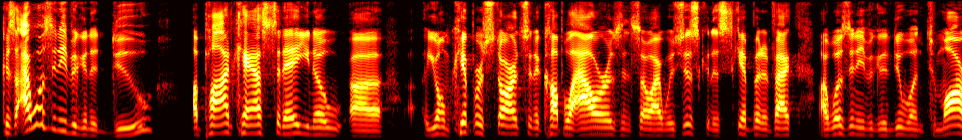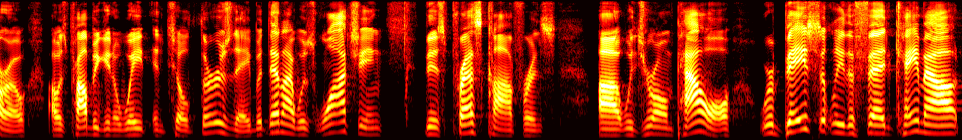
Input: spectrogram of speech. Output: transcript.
because I wasn't even going to do a podcast today. You know, uh, Yom Kippur starts in a couple hours, and so I was just going to skip it. In fact, I wasn't even going to do one tomorrow. I was probably going to wait until Thursday. But then I was watching this press conference uh, with Jerome Powell, where basically the Fed came out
